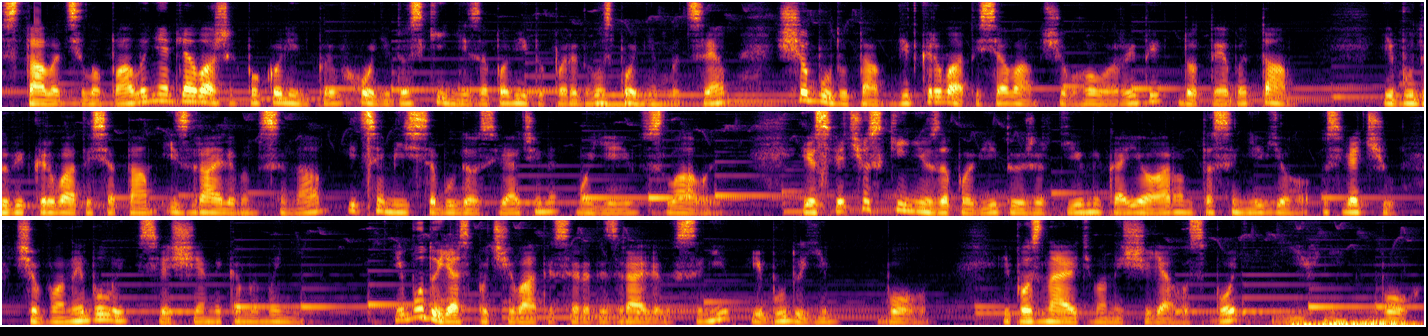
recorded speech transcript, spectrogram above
Стале цілопалення для ваших поколінь при вході до скині заповіту перед Господнім лицем, що буду там відкриватися вам, щоб говорити до тебе там, і буду відкриватися там Ізраїлевим синам, і це місце буде освячене моєю славою. І освячу скинію заповіту і жертівника і Аарон та синів його, освячу, щоб вони були священниками мені. І буду я спочивати серед Ізраїлевих синів, і буду їм Богом. І познають вони, що я Господь, їхній Бог,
